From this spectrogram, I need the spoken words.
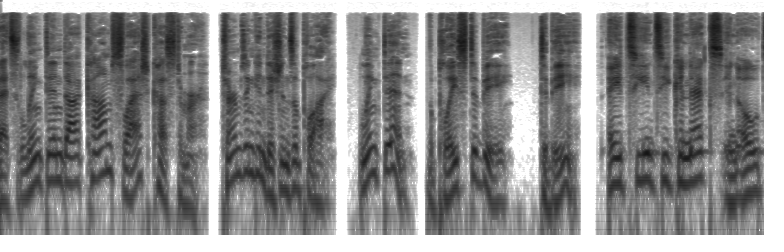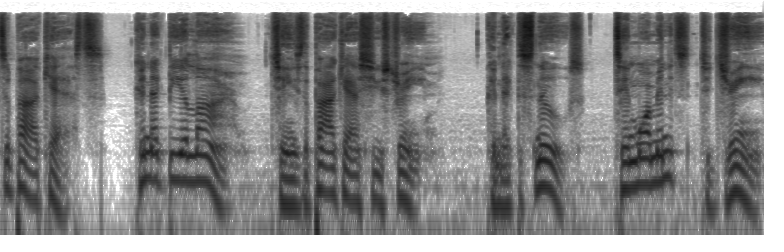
That's linkedin.com slash customer. Terms and conditions apply. LinkedIn, the place to be, to be. AT&T connects an ode to podcasts. Connect the alarm. Change the podcast you stream. Connect the snooze. 10 more minutes to dream.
